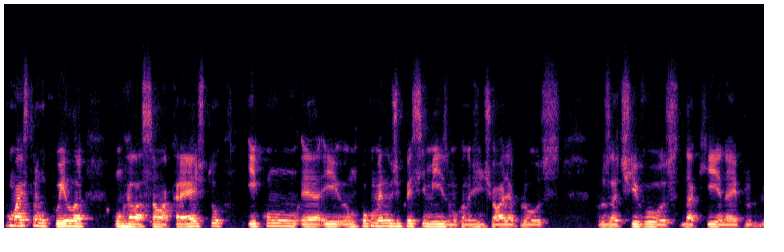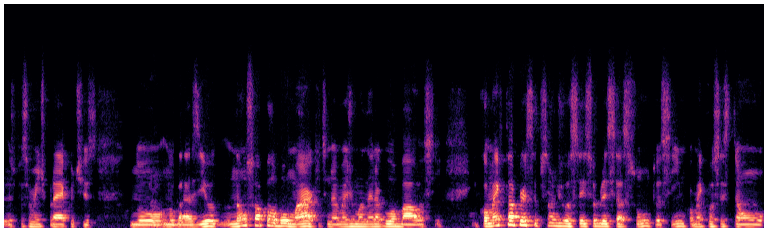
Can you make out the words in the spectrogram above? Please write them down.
pouco mais tranquila com relação a crédito e com é, e um pouco menos de pessimismo quando a gente olha para os ativos daqui, né, pro, especialmente para equities no, no Brasil, não só pelo bull market, né, mas de maneira global, assim. E como é que está a percepção de vocês sobre esse assunto, assim? Como é que vocês estão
